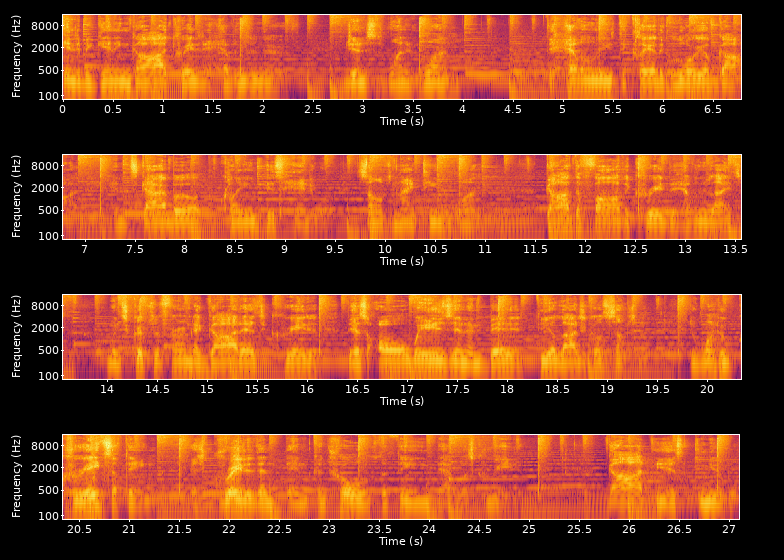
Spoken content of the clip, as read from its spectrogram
In the beginning, God created the heavens and earth. Genesis 1 and 1. The heavenlies declare the glory of God, and the sky above proclaim his handiwork. Psalms 19 and 1. God the Father created the heavenly lights. When scripture affirms that God as the creator, there's always an embedded theological assumption. The one who creates a thing is greater than and controls the thing that was created. God is immutable.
